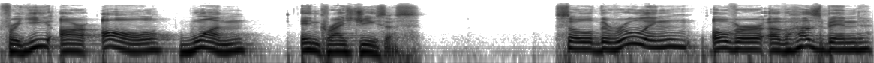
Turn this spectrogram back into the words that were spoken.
for ye are all one in Christ Jesus. So the ruling over of husband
